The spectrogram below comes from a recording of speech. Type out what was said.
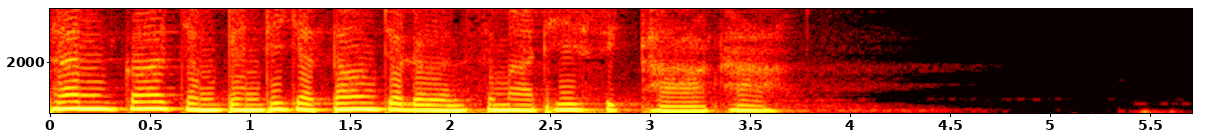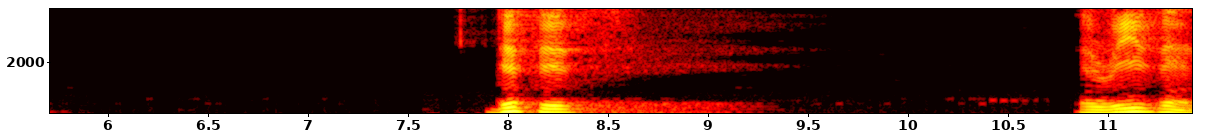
ท่านก็จำเป็นที่จะต้องเจริญสมาธิสิกขาค่ะ This is the reason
